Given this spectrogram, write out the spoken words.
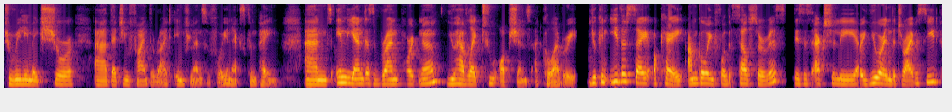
to really make sure uh, that you find the right influencer for your next campaign. And in the end, as a brand partner, you have like two options at Collabary. You can either say, okay, I'm going for the self service. This is actually, uh, you are in the driver's seat.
